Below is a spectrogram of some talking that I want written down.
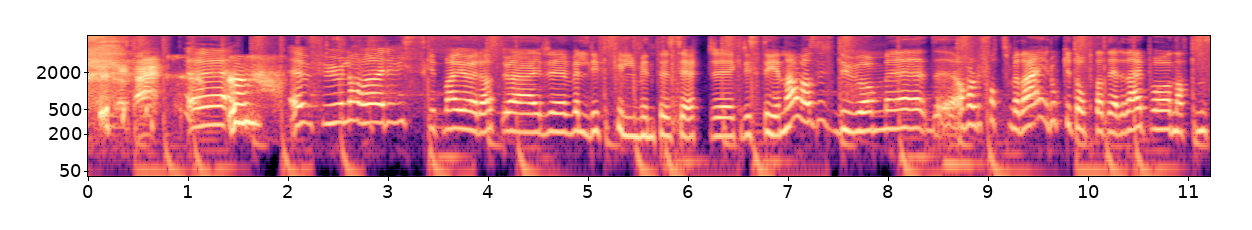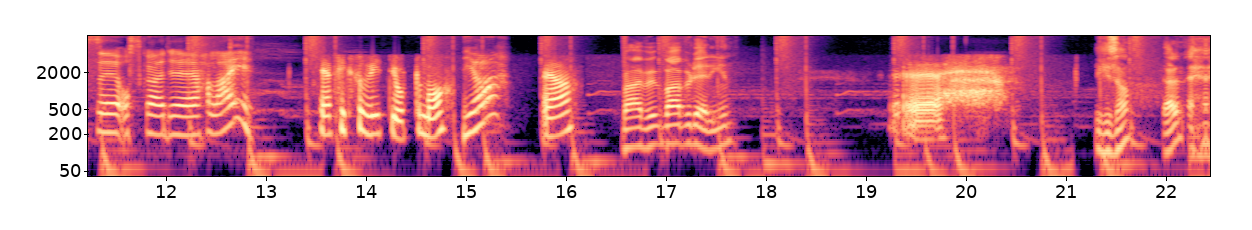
en fugl har hvisket meg i øret at du er eh, veldig filminteressert, eh, Kristina. Hva syns du om eh, Har du fått med deg, rukket å oppdatere deg på nattens eh, Oscar-hallei? Jeg fikk så vidt gjort det nå. Ja. Ja. Hva er, hva er vurderingen? Uh... Ikke sant? Det er en eh.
